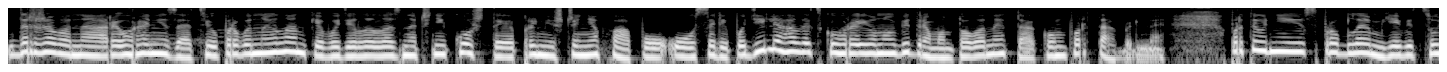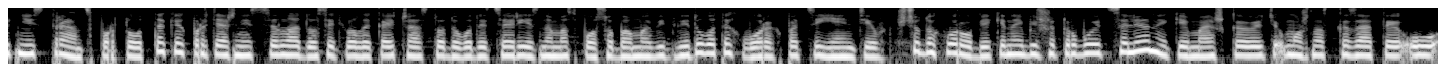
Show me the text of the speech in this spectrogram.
Держава на реорганізацію первинної ланки виділила значні кошти. Приміщення ФАПу у селі Поділля Галицького району відремонтоване та комфортабельне. Проте однією з проблем є відсутність транспорту, так як протяжність села досить велика і часто доводиться різними способами відвідувати хворих пацієнтів. Щодо хвороб, які найбільше турбують селян, які мешкають, можна сказати, у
